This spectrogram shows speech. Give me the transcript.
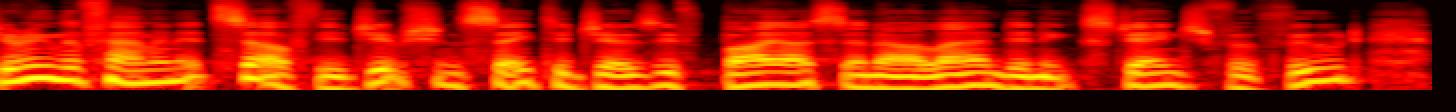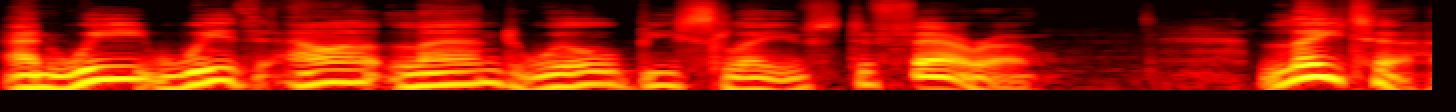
During the famine itself, the Egyptians say to Joseph, Buy us and our land in exchange for food, and we with our land will be slaves to Pharaoh. Later,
